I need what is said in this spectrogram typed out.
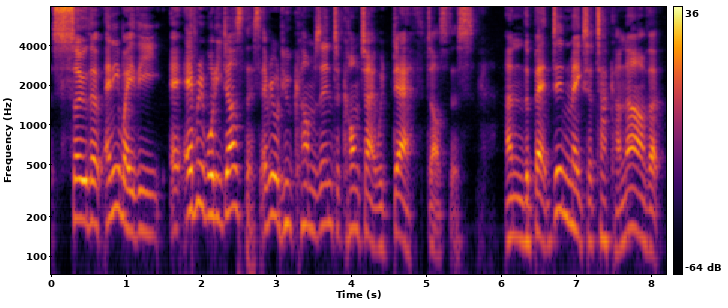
So that anyway, the everybody does this. Everyone who comes into contact with death does this. And the Bet Din makes a takana that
